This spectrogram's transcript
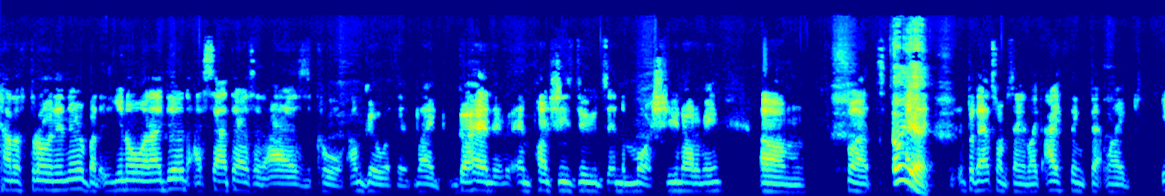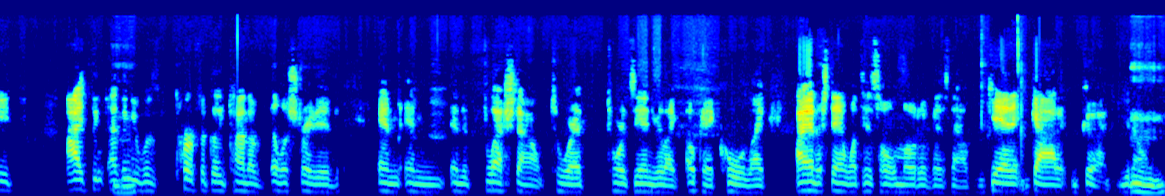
kind of thrown in there, but you know what I did? I sat there. I said, "Ah, this is cool. I'm good with it. Like, go ahead and, and punch these dudes in the mush." You know what I mean? Um, but Oh yeah, I- but that's what I'm saying. Like, I think that like it, I think I think Mhm. it was perfectly kind of illustrated and and and it fleshed out to where towards the end you're like, okay, cool, like I understand what his whole motive is now. Get it, got it, good. You know. Mhm.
